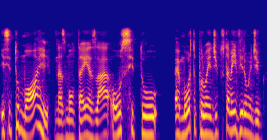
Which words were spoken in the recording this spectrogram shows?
e se tu morre nas montanhas lá, ou se tu é morto por um Endigo, tu também vira um Endigo.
